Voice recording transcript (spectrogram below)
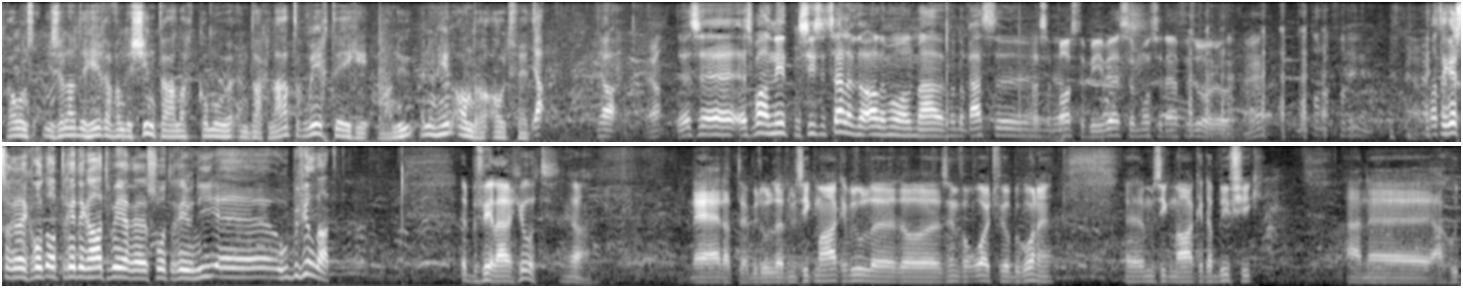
Trouwens, diezelfde heren van de Shintaler komen we een dag later weer tegen, maar nu in een heel andere outfit. Ja, ja. Dus eh, het is wel niet precies hetzelfde allemaal, maar voor de rest... eh, Als ze past dan moet ze het even zo doen. Hè? We hadden gisteren een groot optreden gehad, weer een soort reunie. Eh, hoe beviel dat? Het beviel erg goed, ja. Nee, dat ik bedoel, dat muziek maken, ik bedoel, eh, daar zijn we ooit veel begonnen. Eh, muziek maken, dat blieft chic. En eh, ja goed,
